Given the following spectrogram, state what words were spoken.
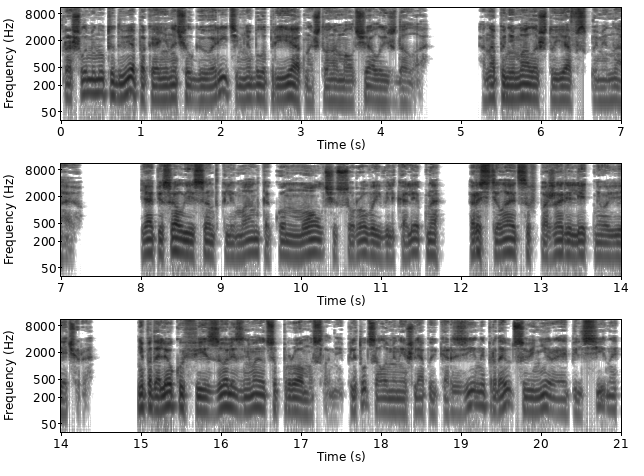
Прошло минуты две, пока я не начал говорить, и мне было приятно, что она молчала и ждала. Она понимала, что я вспоминаю. Я описал ей Сент-Климан, как он молча, сурово и великолепно расстилается в пожаре летнего вечера. Неподалеку в Фейзоле занимаются промыслами, плетут соломенные шляпы и корзины, продают сувениры и апельсины,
